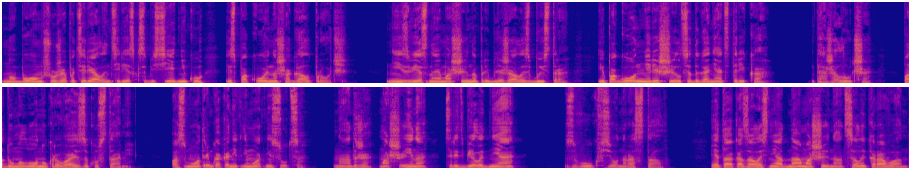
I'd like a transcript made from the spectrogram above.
Но бомж уже потерял интерес к собеседнику и спокойно шагал прочь. Неизвестная машина приближалась быстро, и погон не решился догонять старика. «Даже лучше», — подумал он, укрываясь за кустами. Посмотрим, как они к нему отнесутся. Надо же, машина, средь бела дня. Звук все нарастал. Это оказалась не одна машина, а целый караван.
